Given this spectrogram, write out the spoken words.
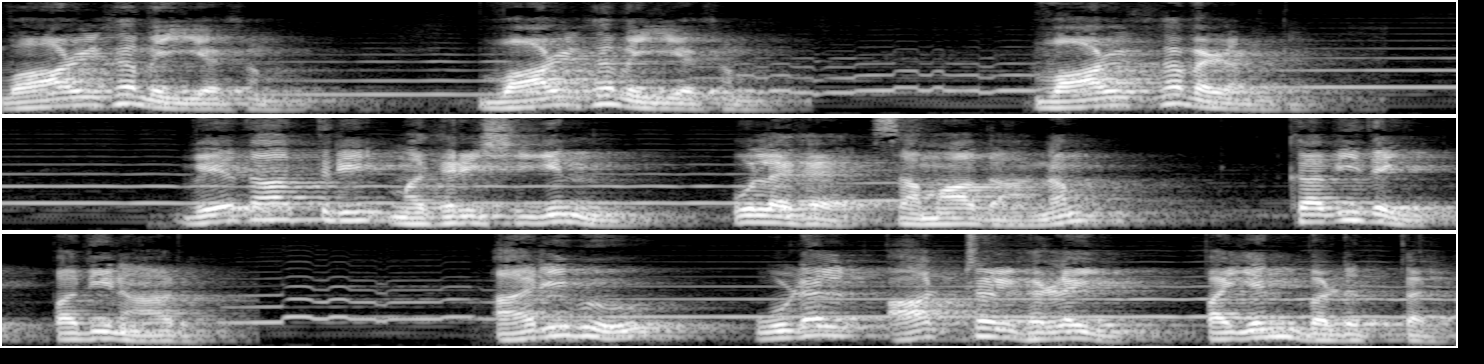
வாழ்க வையகம் வாழ்க வையகம் வாழ்க வளமுடன். வேதாத்ரி மகரிஷியின் உலக சமாதானம் கவிதை பதினாறு. அறிவு உடல் ஆற்றல்களை பயன்படுத்தல்.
